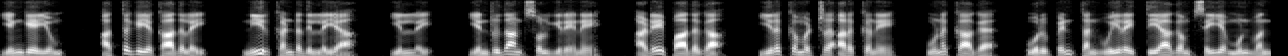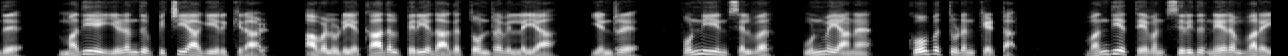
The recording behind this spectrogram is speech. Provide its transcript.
எங்கேயும் அத்தகைய காதலை நீர் கண்டதில்லையா? இல்லை என்றுதான் சொல்கிறேனே. அடே பாதகா இரக்கமற்ற அரக்கனே உனக்காக ஒரு பெண் தன் உயிரை தியாகம் செய்ய முன் வந்து மதியை இழந்து பிச்சியாகியிருக்கிறாள். அவளுடைய காதல் பெரியதாக தோன்றவில்லையா? என்று பொன்னியின் செல்வர் உண்மையான கோபத்துடன் கேட்டார். வந்தியத்தேவன் சிறிது நேரம் வரை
